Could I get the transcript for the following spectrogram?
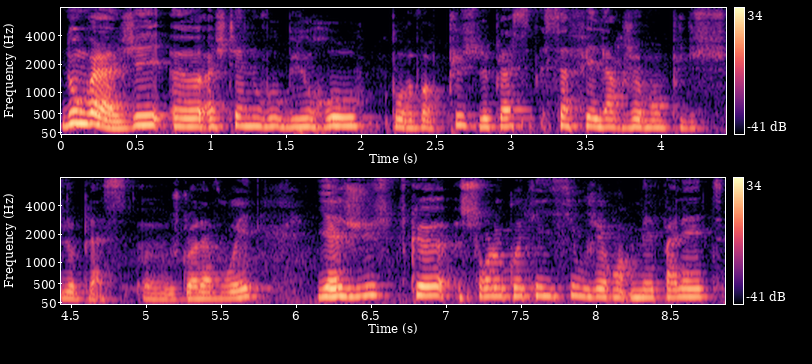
Donc voilà, j'ai euh, acheté un nouveau bureau pour avoir plus de place. Ça fait largement plus de place, euh, je dois l'avouer. Il y a juste que sur le côté ici où j'ai mes palettes,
